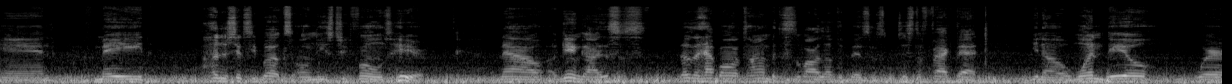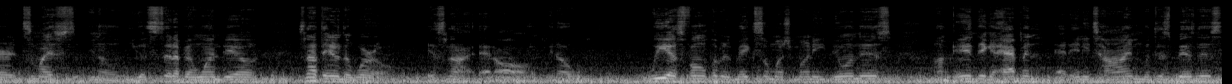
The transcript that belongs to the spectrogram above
and made 160 bucks on these two phones here. Now, again, guys, this is doesn't happen all the time, but this is why I love the business. Just the fact that, you know, one deal where somebody, you know, you get set up in one deal, it's not the end of the world. It's not at all. You know, we as phone flippers make so much money doing this. Um, anything can happen at any time with this business,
